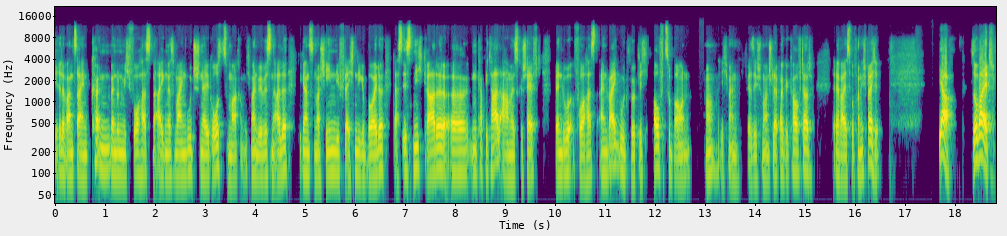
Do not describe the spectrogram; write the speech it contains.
die relevant sein können, wenn du nämlich vorhast, ein eigenes Weingut schnell groß zu machen. Ich meine, wir wissen alle, die ganzen Maschinen, die Flächen, die Gebäude, das ist nicht gerade äh, ein kapitalarmes Geschäft, wenn du vorhast, ein Weingut wirklich aufzubauen. Ja, ich meine, wer sich schon mal einen Schlepper gekauft hat, der weiß, wovon ich spreche. Ja, soweit.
